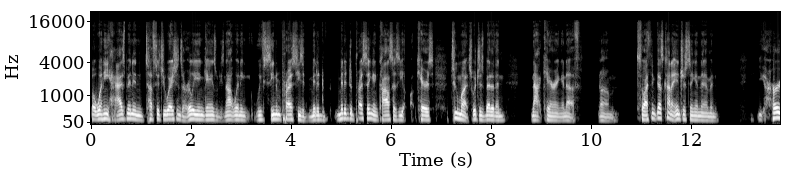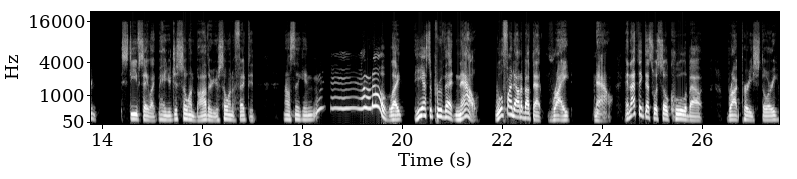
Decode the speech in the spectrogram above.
But when he has been in tough situations early in games when he's not winning, we've seen him press. He's admitted admitted to pressing, and Kyle says he cares too much, which is better than not caring enough. Um, so I think that's kind of interesting in them. And you heard Steve say, like, man, you're just so unbothered, you're so unaffected. And I was thinking, mm, I don't know. Like, he has to prove that now. We'll find out about that right now. And I think that's what's so cool about Brock Purdy's story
